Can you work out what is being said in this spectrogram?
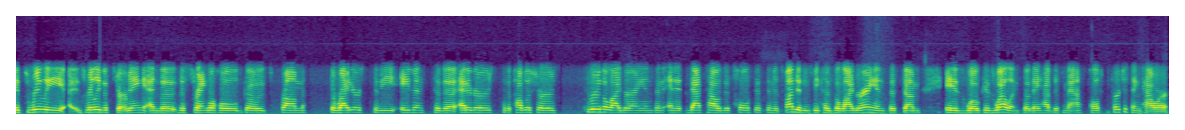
it's really it's really disturbing, and the the stranglehold goes from the writers to the agents to the editors to the publishers through the librarians, and, and it, that's how this whole system is funded, is because the librarian system is woke as well, and so they have this mass purchasing power,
